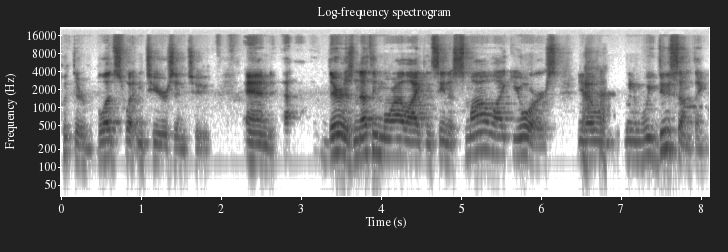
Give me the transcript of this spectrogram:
put their blood, sweat, and tears into. And uh, there is nothing more I like than seeing a smile like yours, you know, when we do something,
